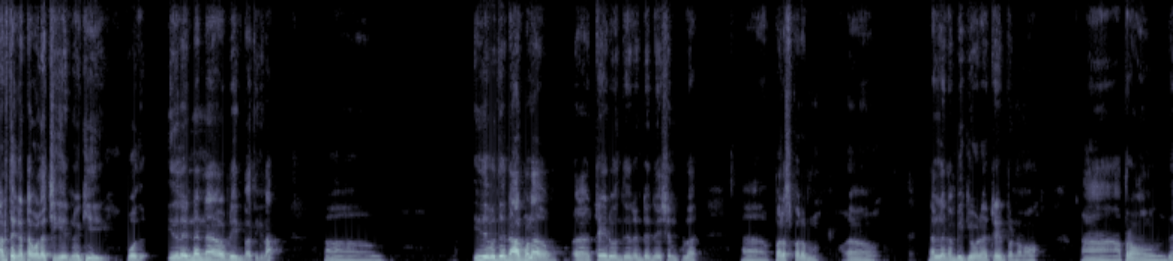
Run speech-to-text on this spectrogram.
அடுத்த கட்ட வளர்ச்சியை நோக்கி போகுது. இதில் என்னென்ன அப்படின்னு பார்த்தீங்கன்னா இது வந்து நார்மலாக ட்ரேட் வந்து ரெண்டு நேஷனுக்குள்ளே பரஸ்பரம் நல்ல நம்பிக்கையோடு ட்ரேட் பண்ணணும். அப்புறம் இந்த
